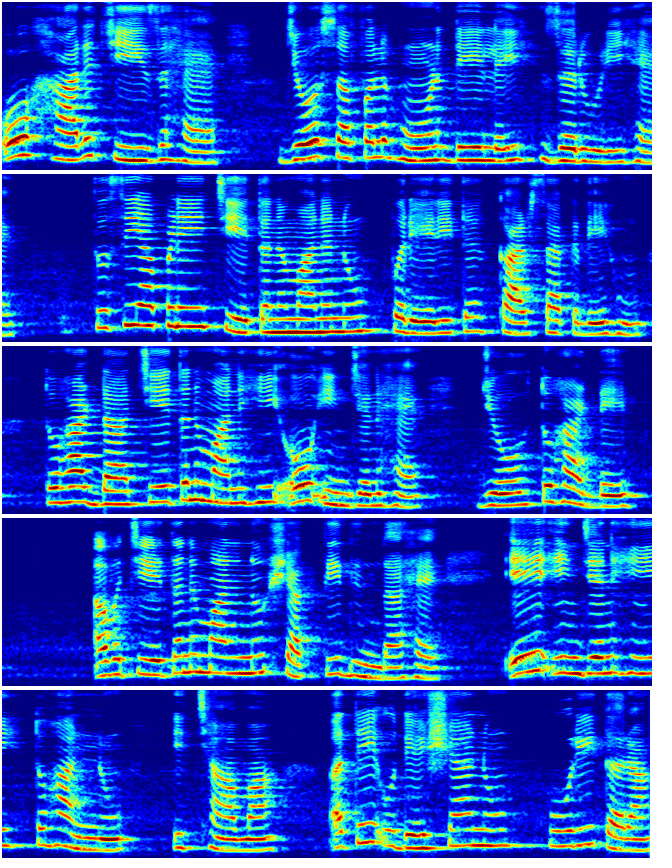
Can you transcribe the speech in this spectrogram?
ਉਹ ਹਰ ਚੀਜ਼ ਹੈ ਜੋ ਸਫਲ ਹੋਣ ਦੇ ਲਈ ਜ਼ਰੂਰੀ ਹੈ। ਤੁਸੀਂ ਆਪਣੇ ਚੇਤਨ ਮਨ ਨੂੰ ਪ੍ਰੇਰਿਤ ਕਰ ਸਕਦੇ ਹੋ। ਤੁਹਾਡਾ ਚੇਤਨ ਮਨ ਹੀ ਉਹ ਇੰਜਨ ਹੈ ਜੋ ਤੁਹਾਡੇ ਅਵਚੇਤਨ ਮਨ ਨੂੰ ਸ਼ਕਤੀ ਦਿੰਦਾ ਹੈ। ਇਹ ਇੰਜਨ ਹੀ ਤੁਹਾਨੂੰ ਇੱਛਾਵਾਂ ਅਤੇ ਉਦੇਸ਼ਾਂ ਨੂੰ ਪੂਰੀ ਤਰ੍ਹਾਂ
